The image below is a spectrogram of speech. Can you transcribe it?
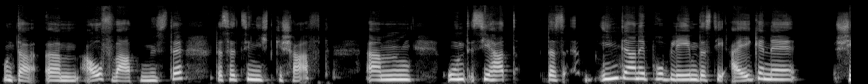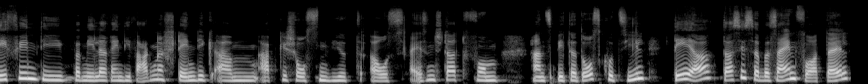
und da ähm, aufwarten müsste. Das hat sie nicht geschafft. Ähm, und sie hat das interne Problem, dass die eigene Chefin, die Pamela Rendi-Wagner, ständig ähm, abgeschossen wird aus Eisenstadt vom Hans-Peter Doskozil, der, das ist aber sein Vorteil,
